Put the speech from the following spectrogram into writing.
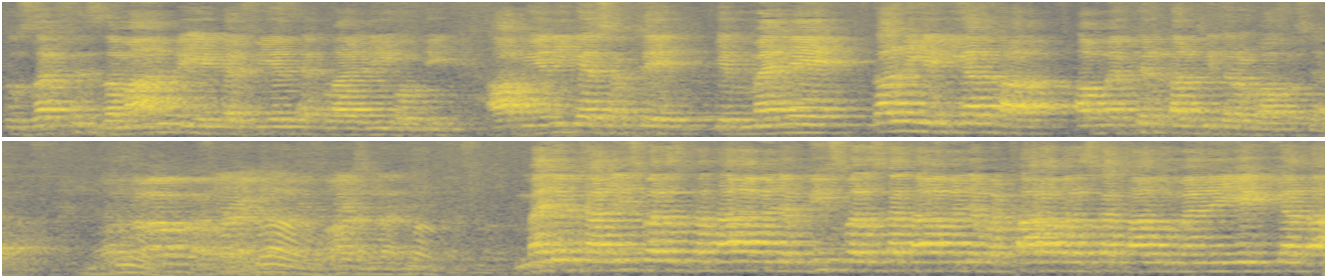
تو ظرف زمان پہ یہ کیفیت اپلائی نہیں ہوتی۔ آپ یہ نہیں کہہ سکتے کہ میں نے کل یہ کیا تھا، اب میں پھر کل کی طرف واپس جا رہا ہوں۔ میں جب چالیس برس کا تھا، میں جب بیس برس کا تھا، میں جب اٹھارہ برس کا تھا، تو میں نے یہ کیا تھا،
